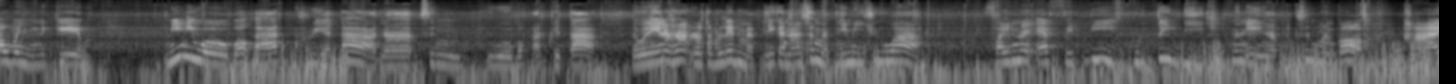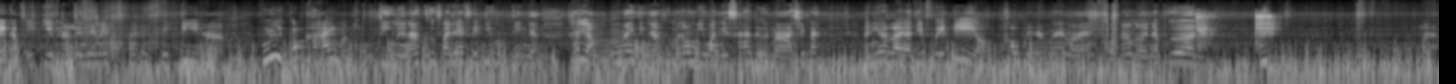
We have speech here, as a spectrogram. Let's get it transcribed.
เรามาอยู่ในเกม Mini World Block Art Creator นะฮะ ซึ่ง World Block Art Creator แต่วันนี้นะฮะ เราจะมาเล่นแบบนี้กันนะ ซึ่งแบบนี้มีชื่อว่า Final F f e d d y Security Beach นั่นเองครับ ซึ่งมันก็คล้ายกับไอเกมนั้นเลยใช่ไหม Final F f e d d y นะฮะเฮ้ยก็คล้ายเหมือนของจริงเลยนะ คือ Final F f e d d y ของจริงเนี่ย ถ้าอย่างง่ายจริงนะ คือมันต้องมีวันนิซ่าเดินมาใช่ปะอันนี้อะไรอะดิฟเฟดดี้เหรอ เข้าไปนั่งได้ไหมขอนั่งหน่อยนะเพื่อนอุ๊ยอะไรอะ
